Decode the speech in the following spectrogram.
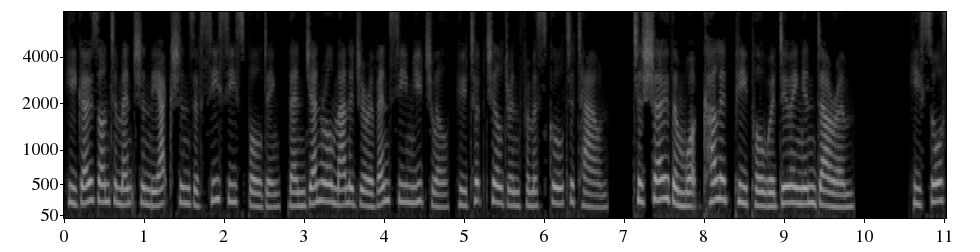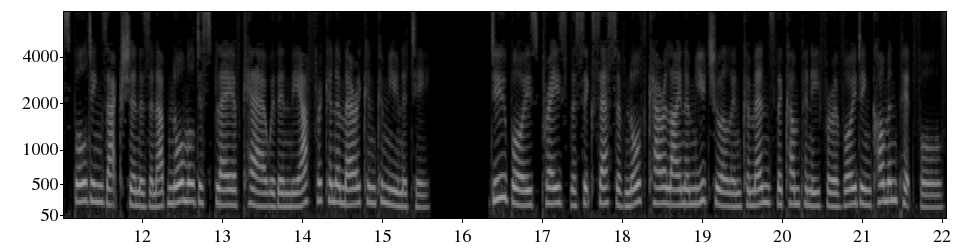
He goes on to mention the actions of C. C. Spaulding, then general manager of NC Mutual, who took children from a school to town, to show them what colored people were doing in Durham. He saw Spaulding's action as an abnormal display of care within the African American community. Du Bois praised the success of North Carolina Mutual and commends the company for avoiding common pitfalls.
